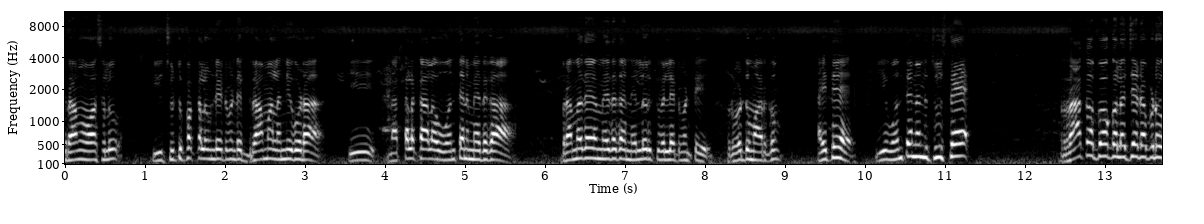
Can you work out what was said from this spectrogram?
గ్రామవాసులు ఈ చుట్టుపక్కల ఉండేటువంటి గ్రామాలన్నీ కూడా ఈ నక్కల కాలువ వంతెన మీదుగా బ్రహ్మదేవ మీదుగా నెల్లూరుకి వెళ్ళేటువంటి రోడ్డు మార్గం. అయితే ఈ వంతెనను చూస్తే రాకపోకలు వచ్చేటప్పుడు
